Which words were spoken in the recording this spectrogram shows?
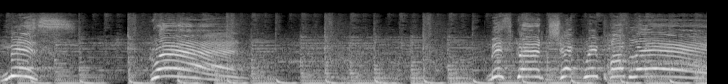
Miss Grand. Miss Grand Czech Republic.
